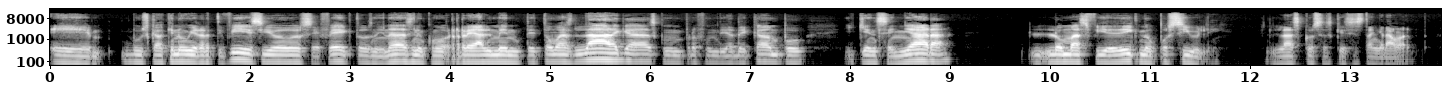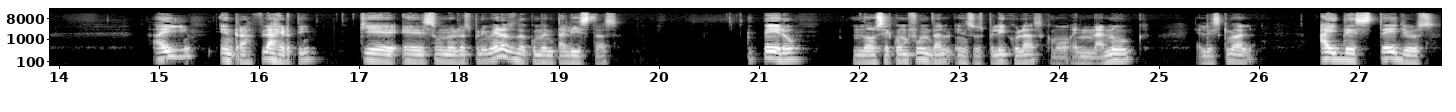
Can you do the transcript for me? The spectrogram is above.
Eh, buscaba que no hubiera artificios, efectos ni nada, sino como realmente tomas largas, con profundidad de campo y que enseñara lo más fidedigno posible las cosas que se están grabando. Ahí entra Flaherty, que es uno de los primeros documentalistas, pero no se confundan en sus películas, como en Nanook, El Esquimal, hay destellos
